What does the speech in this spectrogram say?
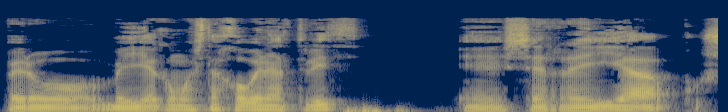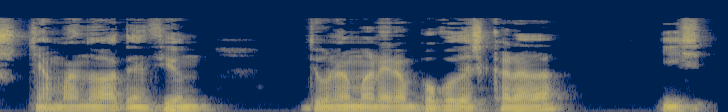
pero veía como esta joven actriz eh, se reía, pues llamando la atención de una manera un poco descarada, y,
